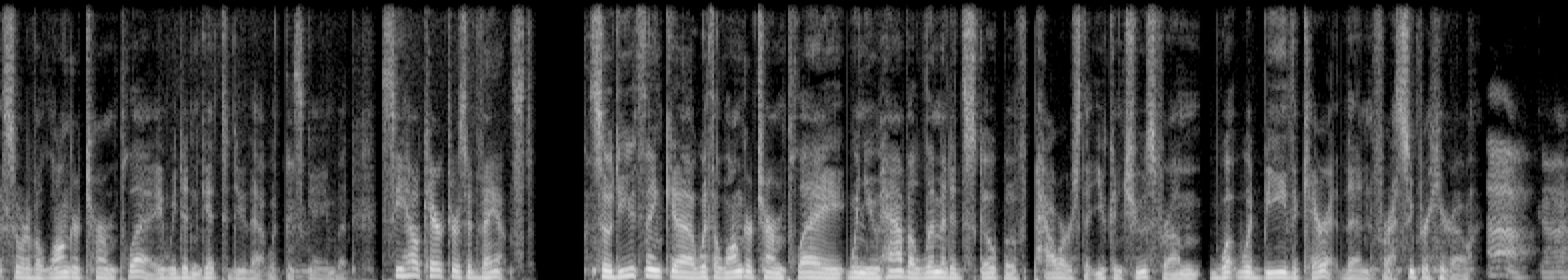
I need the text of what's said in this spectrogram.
sort of a longer term play. We didn't get to do that with this mm-hmm. game, but see how characters advanced. So, do you think uh, with a longer term play, when you have a limited scope of powers that you can choose from, what would be the carrot then for a superhero? Oh, God.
